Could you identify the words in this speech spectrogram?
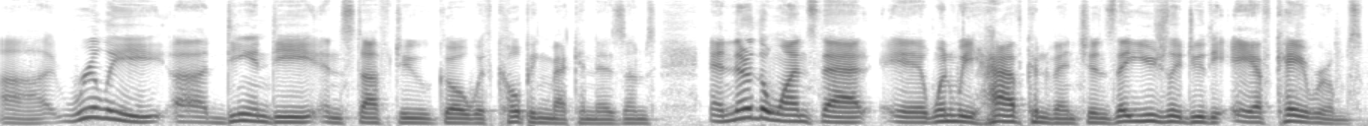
uh, really uh, D&D and stuff to go with coping mechanisms. And they're the ones that, uh, when we have conventions, they usually do the AFK rooms,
